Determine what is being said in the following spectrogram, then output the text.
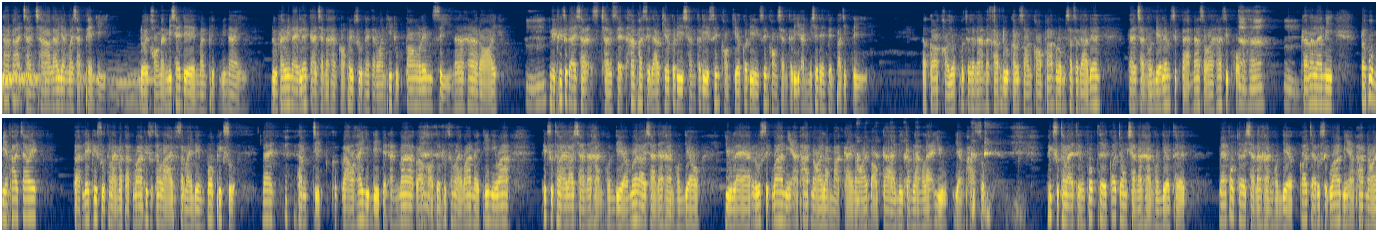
ถ้าพระฉันเช้าแล้วยังมาฉันเพนอีก โดยของนั้นไม่ใช่เดนมันผิดวินัย ดูพระวินัยเรื่องการฉันอาหารของพระภิกษุในแต่ละวันที่ถูกต้องเล่มสีหน้าห้าร้อยอืมหนึ่งภิกษุใดฉันฉันเสร็จห้ามพัดเสร็จแล้วเคี้ยวก็ดีฉันก็ดี ซึ่งของเคี้ยวก็ดี ซึ่งของฉันก็ดีอันไม่ใช่เดนเป็นปาจิตตีแล้วก็ขอยกพุทธวจนะนะครับ ดูคำสอนของพระบรมศาสดาเรื่อง การฉันหนเดียวเล่ม18หน้า256อ่าฮะอืมครั้งนั้นแลมีพระผู้มีพระภาคเจ้า ได้ตรัสเรียกภิกษุทั้งหลายมาตรัสว่าภิกษุทั้งหลาย สมัยหนึ่งพวกภิกษุได้ทำจิตเราให้ยินดีเป็นอันมากเราขอเตือนภิกษุทั้งหลายว่าในที่นี้ว่าภิกษุทั้งหลายเราฉันอาหารหนเดียว เมื่อเราฉันอาหารหนเดียว อยู่แลรู้สึกว่ามีอาพาธน้อยลำบากกายน้อย เบากายมีกำลังและอยู่อย่างผาสุกภิกษุทั้งหลายถึงพวกเธอก็จงฉันอาหารหนเดียวเถิด แม้พวกเธอฉันอาหารหนเดียวก็จะรู้สึกว่ามีอาพาธน้อย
